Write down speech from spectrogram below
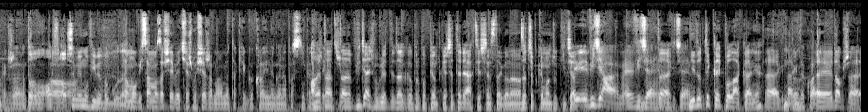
Także to, o, o czym my mówimy w ogóle? To no? mówi samo za siebie. Cieszmy się, że mamy takiego kolejnego napastnika. w Ale ta, ta, widziałeś w ogóle tak, a propos piątkę, czy te reakcje Szczęsnego na zaczepkę Mandzukicia? Y, Widziałem, y, widziałem, Tak, widziałem. nie dotykaj Polaka, nie? Tak, No tak, to- dokładnie. E, dobrze,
